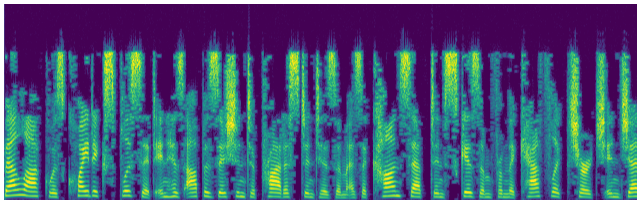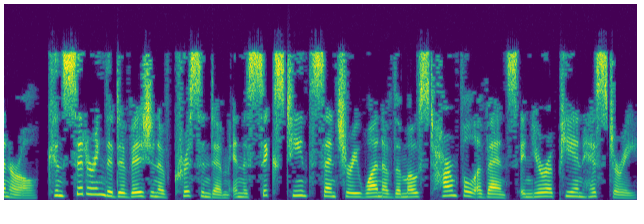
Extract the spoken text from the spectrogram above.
Belloc was quite explicit in his opposition to Protestantism as a concept and schism from the Catholic Church in general, considering the division of Christendom in the 16th century one of the most harmful events in European history.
